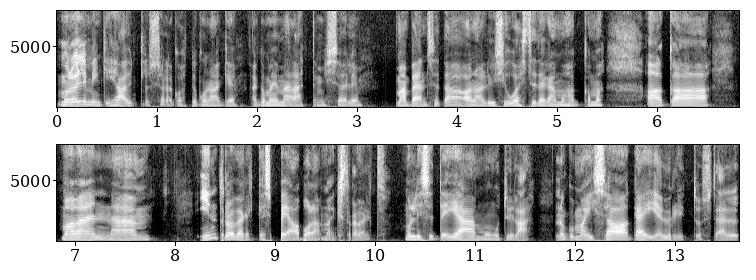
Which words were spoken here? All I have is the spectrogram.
mul oli mingi hea ütlus selle kohta kunagi, aga ma ei mäleta, mis see oli. ma pean seda analüüsi uuesti tegema hakkama, aga ma olen äh, introvert, kes peab olema ekstrovert mul lihtsalt ei jää muud üle. nagu ma ei saa käia üritustel,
